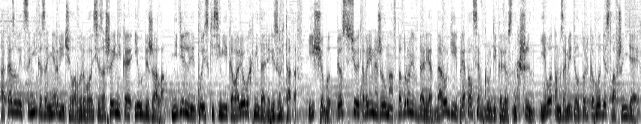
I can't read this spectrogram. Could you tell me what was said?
Оказывается, Ника занервничала, вырвалась из ошейника и убежала. Недельные поиски семьи Ковалевых не дали результатов. Еще бы, пес все это время жил на автодроме вдали от дороги и прятался в груди колесных шин. Его там заметил только Владислав Шиндяев.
